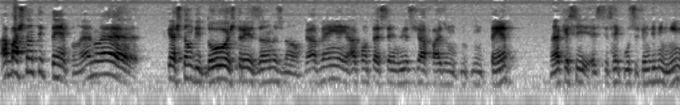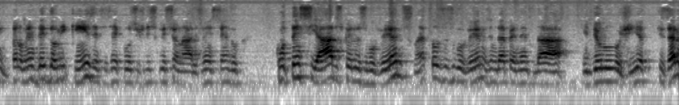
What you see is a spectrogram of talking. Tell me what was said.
há bastante tempo, né? não é questão de dois, três anos, não. Já vem acontecendo isso já faz um, um tempo, né? que esse, esses recursos vêm diminuindo, pelo menos desde 2015, esses recursos discricionários vêm sendo contenciados pelos governos, né? todos os governos, independente da ideologia, fizeram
